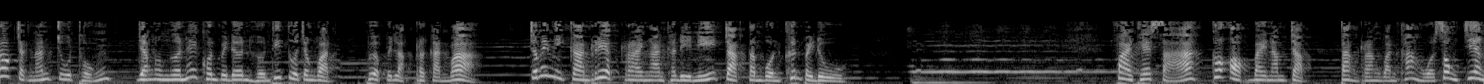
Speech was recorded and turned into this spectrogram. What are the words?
นอกจากนั้นจูถงยังเอาเงินให้คนไปเดินเหินที่ตัวจังหวัด เพื่อเป็นหลักประกันว่า จะไม่มีการเรียกรายงานคดีนี้จากตำบลขึ้นไปดู ฝ่ายเทศาก็ออกใบนำจับตั้งรางวัลค่าหัวส่งเจี้ยง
